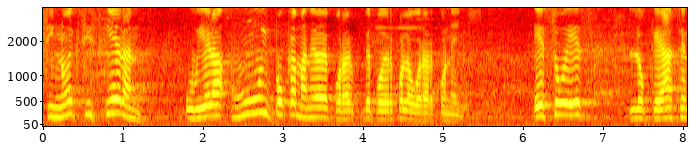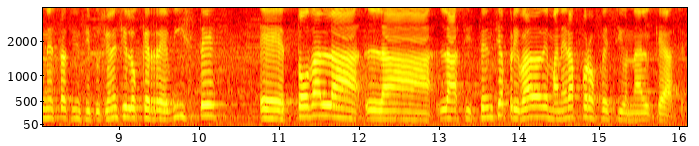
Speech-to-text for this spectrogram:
si no existieran, hubiera muy poca manera de poder, de poder colaborar con ellos. Eso es lo que hacen estas instituciones y lo que reviste eh, toda la, la asistencia privada de manera profesional que hacen.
